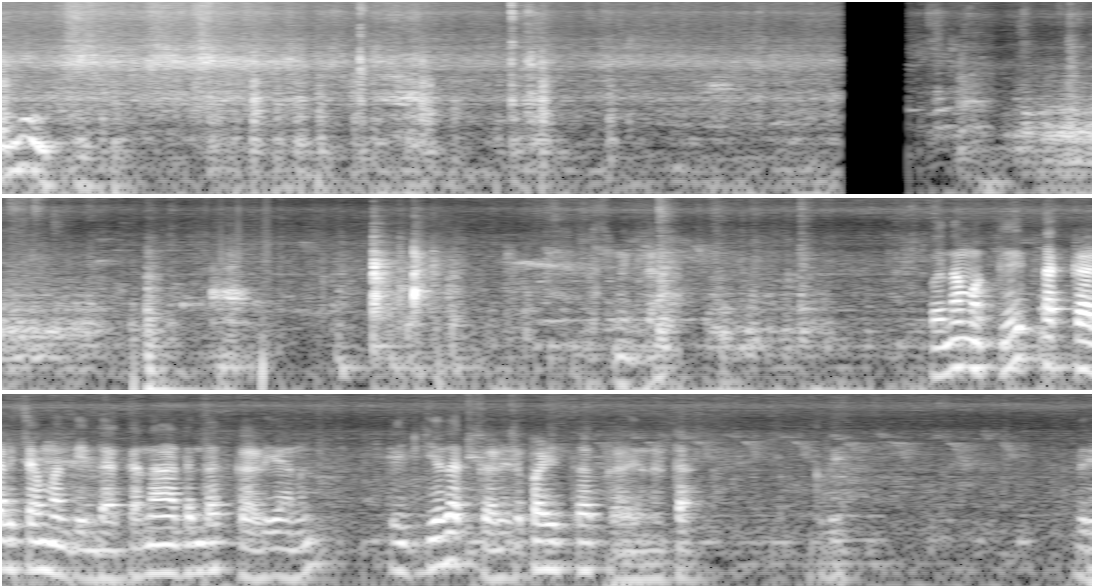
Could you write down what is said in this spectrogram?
ഒരു അപ്പോൾ നമുക്ക് തക്കാളി ചമ്മന്തി ഉണ്ടാക്കാം. നാടൻ തക്കാളിയാണ്. വലിയ തക്കാളി ഒരു പഴുത്ത തക്കാളിയാണ് കേട്ടോ. ഇവർ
